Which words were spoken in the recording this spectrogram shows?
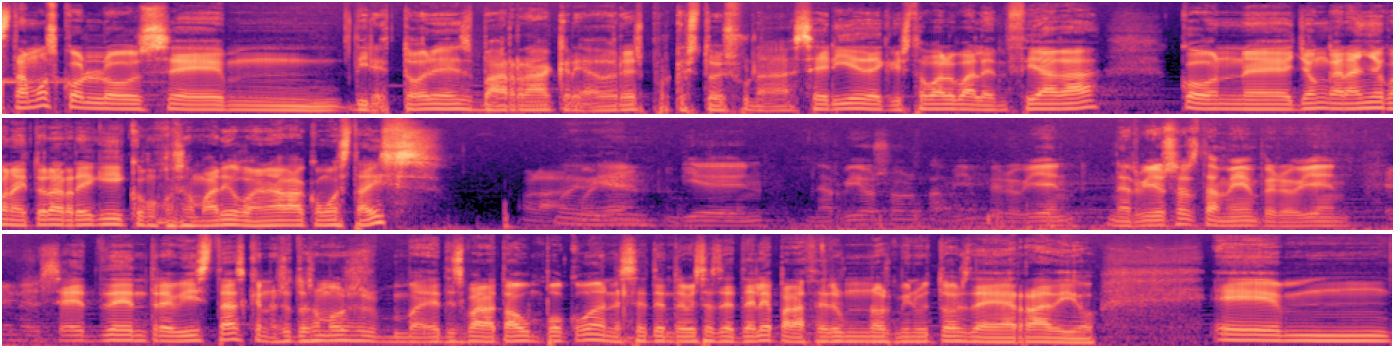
Estamos con los eh, directores barra creadores, porque esto es una serie de Cristóbal Valenciaga, con eh, John Garaño, con Aitor Arregui y con José Mario Goenaga. ¿Cómo estáis? Hola, muy, bien. Bien. Nerviosos también, pero bien. Nerviosos también, pero bien. En el set de entrevistas, que nosotros hemos desbaratado un poco en el set de entrevistas de tele para hacer unos minutos de radio. Eh,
